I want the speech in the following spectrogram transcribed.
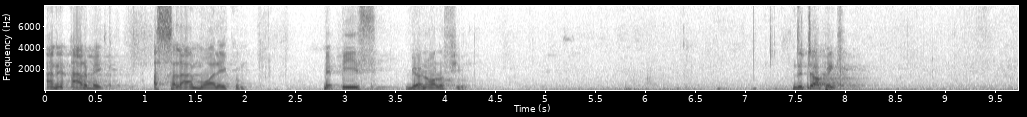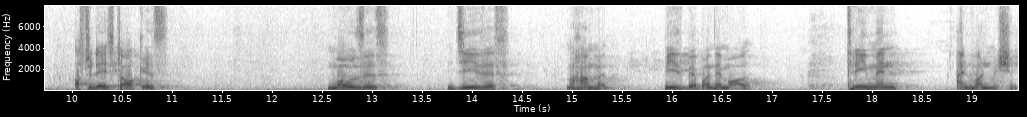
and in Arabic, Assalamu Alaikum. May peace be on all of you. The topic of today's talk is Moses, Jesus, Muhammad, peace be upon them all. Three men and one mission.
